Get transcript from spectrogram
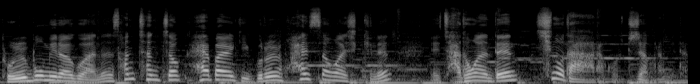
돌봄이라고 하는 선천적 해발 기구를 활성화시키는 이 자동화된 신호다라고 주장을 합니다.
